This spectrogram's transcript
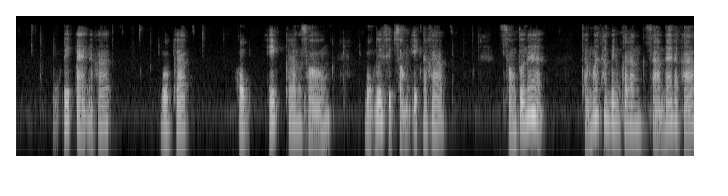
3บวกด้วย 8 นะครับ บวกกับ 6x กำลัง2บวกด้วย 12x นะครับ 2 ตัวหน้าสามารถทำเป็นกำลัง 3 ได้นะครับ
